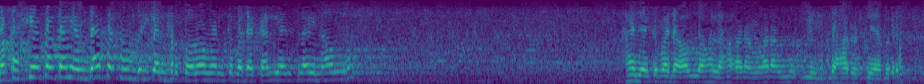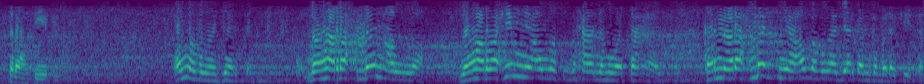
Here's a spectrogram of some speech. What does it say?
maka siapakah yang dapat memberikan pertolongan kepada kalian selain Allah? Hanya kepada Allah lah orang-orang mukmin seharusnya berserah diri. Allah mengajarkan. Maha Rahman Allah. Maha Rahimnya Allah subhanahu wa ta'ala. Karena rahmatnya Allah mengajarkan kepada kita.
